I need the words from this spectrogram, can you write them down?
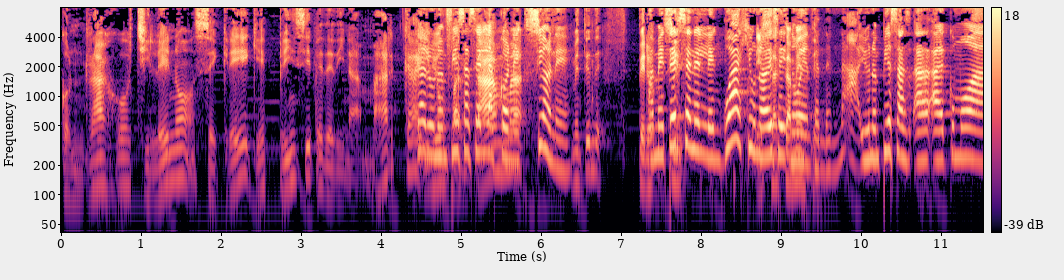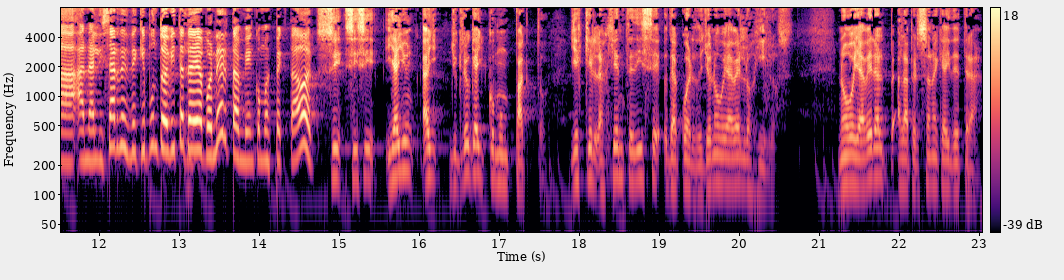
con rasgos chilenos se cree que es príncipe de Dinamarca. y Claro, ve uno un empieza a hacer las conexiones. ¿Me entiendes? Pero a meterse sí, en el lenguaje, uno a veces no voy a entender nada. Y uno empieza a, a- como a analizar desde qué punto de vista te voy a poner también como espectador. Sí, sí, sí. Y hay un, hay, yo creo que hay como un pacto. Y es que la gente dice, de acuerdo, yo no voy a ver los hilos. No voy a ver al- a la persona que hay detrás.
